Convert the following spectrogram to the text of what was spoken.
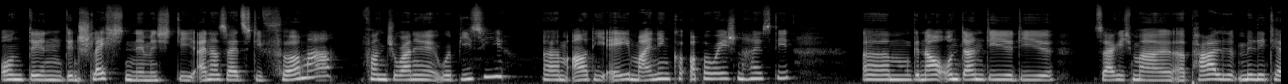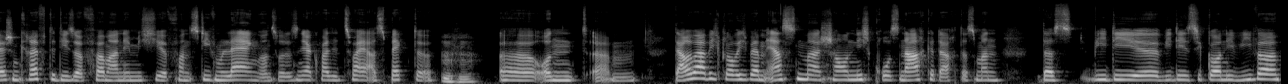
und den, den schlechten, nämlich die einerseits die Firma von Giovanni Ribisi, ähm, RDA Mining Operation heißt die. Ähm, genau, und dann die, die, sage ich mal, äh, paramilitärischen Kräfte dieser Firma, nämlich hier von Stephen Lang und so. Das sind ja quasi zwei Aspekte. Mhm. Äh, und ähm, darüber habe ich, glaube ich, beim ersten Mal schauen nicht groß nachgedacht, dass man das, wie die, wie die Sigourney Weaver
